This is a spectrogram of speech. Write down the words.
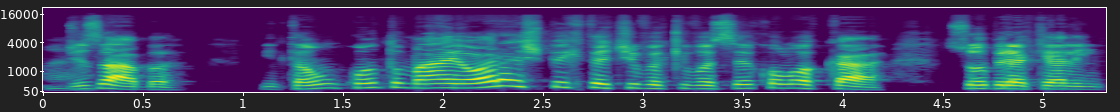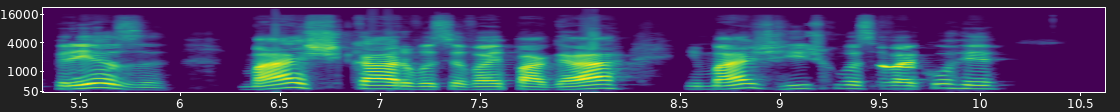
É. Desaba. Então, quanto maior a expectativa que você colocar sobre aquela empresa, mais caro você vai pagar e mais risco você vai correr.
